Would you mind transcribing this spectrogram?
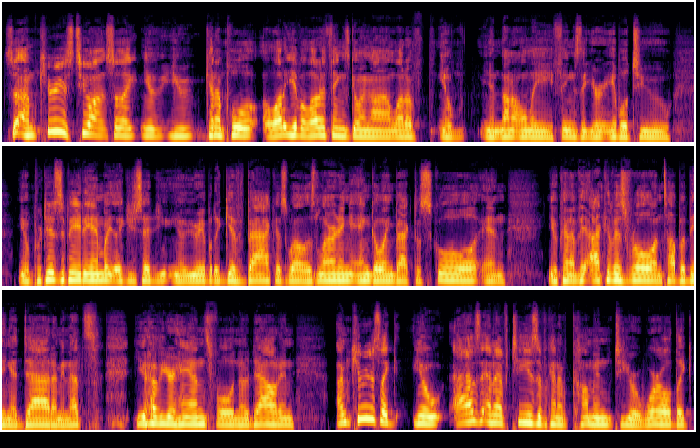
So I'm curious too. On so like you you kind of pull a lot of you have a lot of things going on, a lot of you know, you know not only things that you're able to you know participate in, but like you said, you, you know you're able to give back as well as learning and going back to school and you know kind of the activist role on top of being a dad. I mean that's you have your hands full, no doubt. And I'm curious, like, you know, as NFTs have kind of come into your world, like,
